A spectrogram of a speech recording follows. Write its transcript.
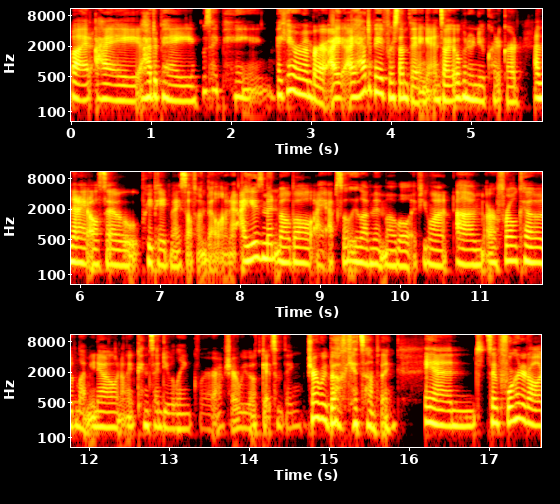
But I had to pay, was I paying? I can't remember. I, I had to pay for something. And so I opened a new credit card and then I also prepaid my cell phone bill on it. I use Mint Mobile. I absolutely love Mint Mobile. If you want um, a referral code, let me know and I can send you a link where I'm sure we both get something. I'm sure we both get something. And so $400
